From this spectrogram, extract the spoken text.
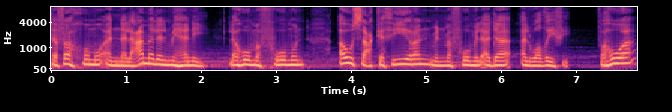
تفهم أن العمل المهني له مفهوم أوسع كثيرا من مفهوم الأداء الوظيفي فهو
